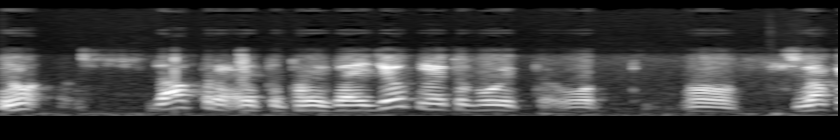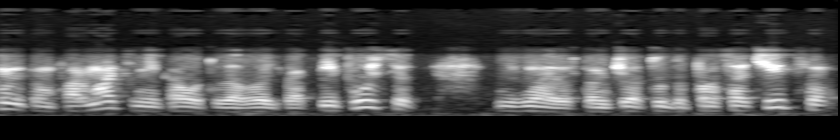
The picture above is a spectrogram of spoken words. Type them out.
Но завтра это произойдет, но это будет вот в закрытом формате, никого туда вроде как не пустят, не знаю, там что оттуда просочиться,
